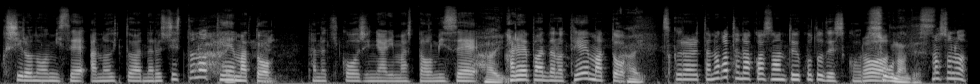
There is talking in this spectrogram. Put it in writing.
釧路のお店あの人はナルシストのテーマと、たぬき工事にありましたお店、はい。カレーパンダのテーマと、はい。作られたのが田中さんということですからそうなんです。まあ、その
